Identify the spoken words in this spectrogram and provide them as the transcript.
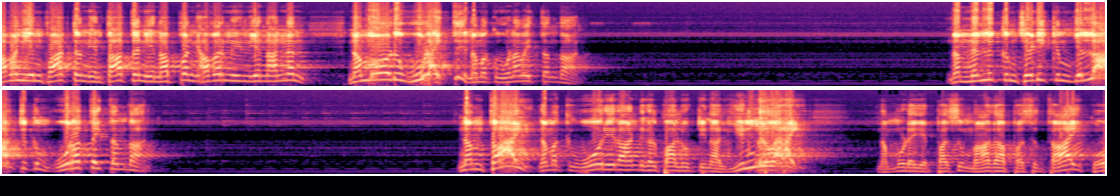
அவன் என் பாட்டன் என் தாத்தன் என் அப்பன் அவர் என் அண்ணன் நம்மோடு உழைத்து நமக்கு உணவை தந்தான். நம் நெல்லுக்கும் செடிக்கும் எல்லாற்றுக்கும் உரத்தை தந்தார். நம் தாய் நமக்கு ஓரிரு ஆண்டுகள் பால் ஊட்டினாள். இன்று வரை நம்முடைய பசு மாதா பசு தாய் கோ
